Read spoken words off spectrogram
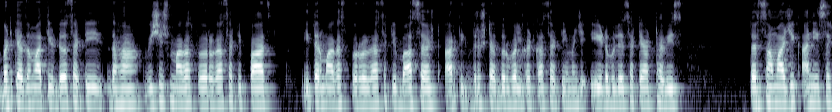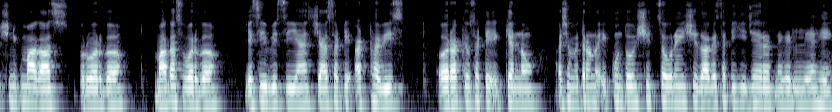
भटक्या जमाती ड साठी दहा विशेष मागास प्रवर्गासाठी पाच इतर मागास प्रवर्गासाठी बासष्ट आर्थिकदृष्ट्या दुर्बल घटकासाठी म्हणजे ई डब्ल्यू साठी अठ्ठावीस तर सामाजिक आणि शैक्षणिक मागास प्रवर्ग मागास वर्ग एस सी बी सी यांच्यासाठी अठ्ठावीस राखीवसाठी एक्क्याण्णव अशा मित्रांनो एकूण दोनशे चौऱ्याऐंशी जागेसाठी ही जाहिरात निघालेली आहे.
